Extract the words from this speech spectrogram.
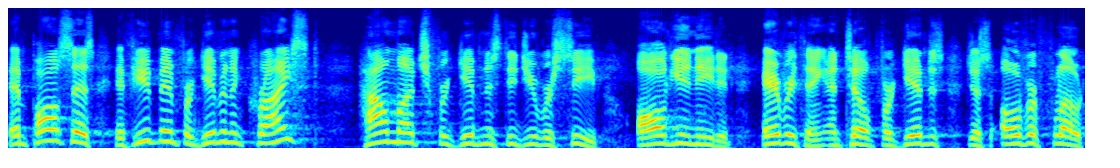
And Paul says, if you've been forgiven in Christ, how much forgiveness did you receive? All you needed, everything, until forgiveness just overflowed.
